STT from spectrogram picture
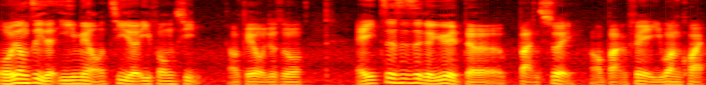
我用自己的 email 寄了一封信，然后给我就说，哎、这是这个月的版税，然后版费一万块。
